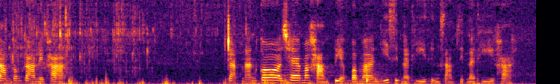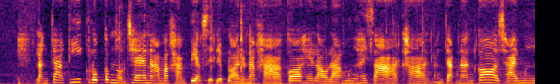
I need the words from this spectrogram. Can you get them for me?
ตามต้องการเลยค่ะ จากนั้นก็แช่มะขามเปียกประมาณ 20 นาทีถึง 30 นาทีค่ะ หลังจากที่ครบกำหนดแช่น้ำมะขามเปียกเสร็จเรียบร้อยแล้วนะคะ ก็ให้เราล้างมือให้สะอาดค่ะ หลังจากนั้นก็ใช้มือ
